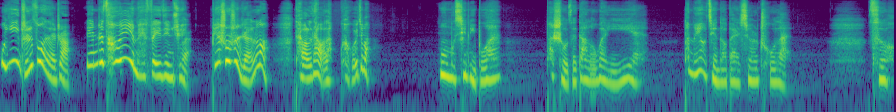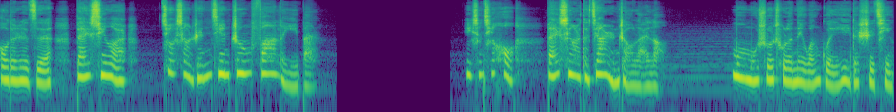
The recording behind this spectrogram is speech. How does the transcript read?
我一直坐在这儿，连只苍蝇也没飞进去，别说是人了。太晚了，太晚了，快回去吧。木木心里不安，他守在大楼外一夜，他没有见到白星儿出来。此后的日子，白星儿就像人间蒸发了一般。一星期后，白星儿的家人找来了，木木说出了那晚诡异的事情，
